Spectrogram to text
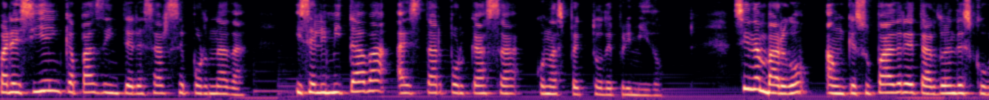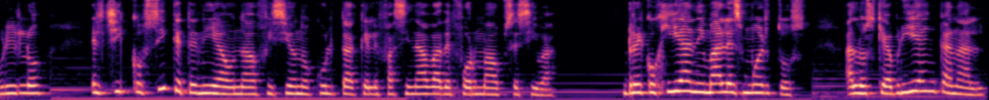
parecía incapaz de interesarse por nada y se limitaba a estar por casa con aspecto deprimido. Sin embargo, aunque su padre tardó en descubrirlo, el chico sí que tenía una afición oculta que le fascinaba de forma obsesiva. Recogía animales muertos, a los que abría en canal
